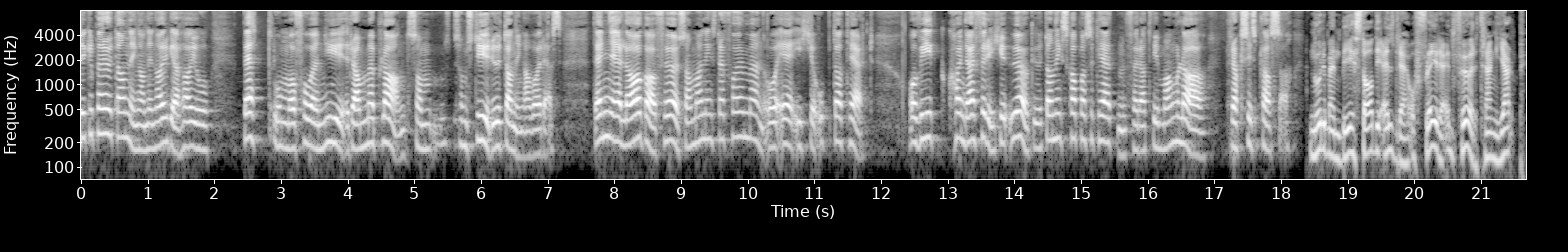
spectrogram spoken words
Sykepleierutdanningene i Norge har jo bedt om å få en ny rammeplan som, som styrer utdanninga vår. Den er laga før Samhandlingsreformen og er ikke oppdatert. Og Vi kan derfor ikke øke utdanningskapasiteten for at vi mangler praksisplasser. Nordmenn blir stadig eldre, og flere enn før trenger hjelp.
